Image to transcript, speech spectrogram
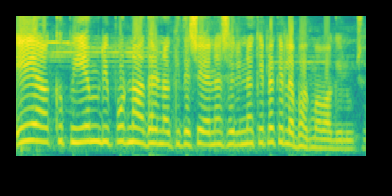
એ આખું પીએમ રિપોર્ટના આધારે નક્કી થશે એના શરીરના કેટલા કેટલા ભાગમાં વાગેલું છે?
